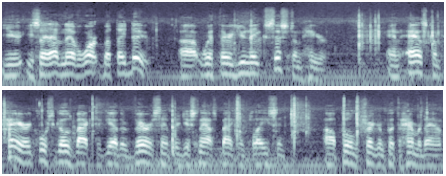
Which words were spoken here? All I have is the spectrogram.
you, you say that'll never work, but they do uh, with their unique system here. And as compared, of course, it goes back together very simply, just snaps back in place, and I'll pull the trigger and put the hammer down.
